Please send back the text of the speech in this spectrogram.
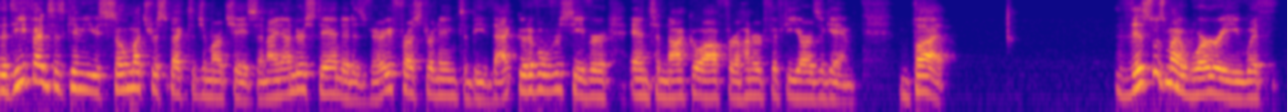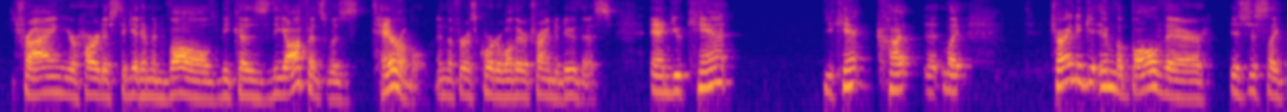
the defense is giving you so much respect to Ja'Marr Chase. And I understand it is very frustrating to be that good of a receiver and to not go off for 150 yards a game. But this was my worry with trying your hardest to get him involved because the offense was terrible in the first quarter while they were trying to do this. And you can't you can't cut like trying to get him the ball there is just like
